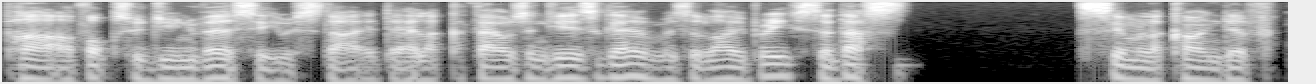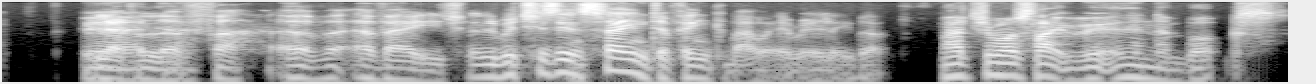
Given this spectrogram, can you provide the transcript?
part of Oxford University, was started there like a thousand years ago and was a library. So that's similar kind of Yeah, level yeah. of, uh, of of age, which is insane to think about it, really. But Imagine what's like written in them books.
